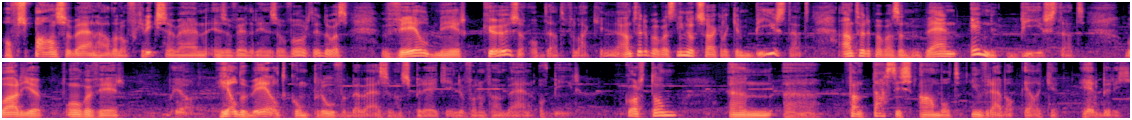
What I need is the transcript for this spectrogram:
of Spaanse wijn hadden, of Griekse wijn, en zo verder enzovoort. Er was veel meer keuze op dat vlak. Antwerpen was niet noodzakelijk een bierstad. Antwerpen was een wijn- en bierstad, waar je ongeveer ja, heel de wereld kon proeven, bij wijze van spreken, in de vorm van wijn of bier. Kortom, een. Uh, fantastisch aanbod in vrijwel elke herberg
